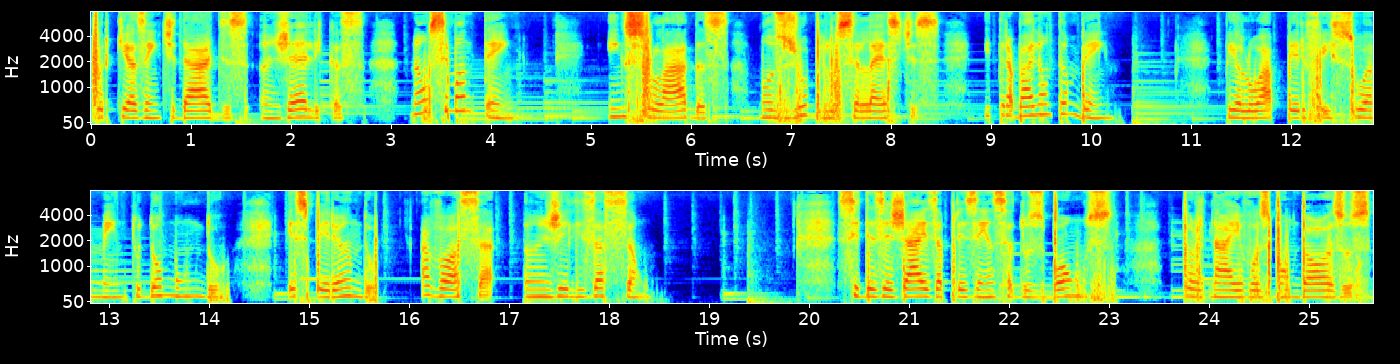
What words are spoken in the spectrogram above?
porque as entidades angélicas não se mantêm insuladas nos júbilos celestes e trabalham também pelo aperfeiçoamento do mundo, esperando a vossa angelização. Se desejais a presença dos bons, tornai-vos bondosos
